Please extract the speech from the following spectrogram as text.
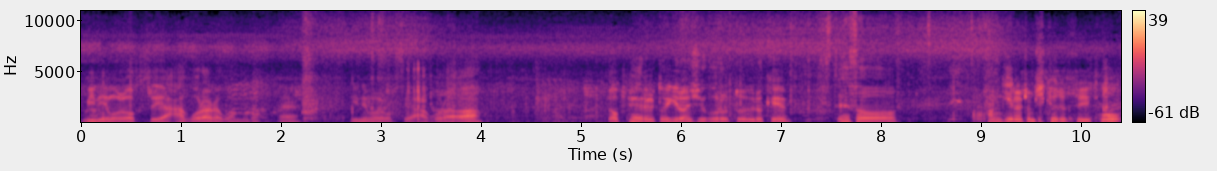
미니멀웍스의 아고라라고 합니다. 예. 미니멀웍스의 아고라. 옆에를 또 이런 식으로 또 이렇게 해서 환기를 좀 시켜줄 수 있고,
